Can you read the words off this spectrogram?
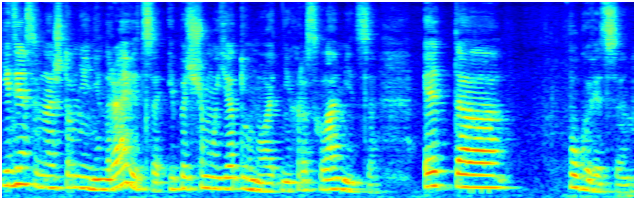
Единственное, что мне не нравится и почему я думаю от них расхламиться, это пуговицы.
